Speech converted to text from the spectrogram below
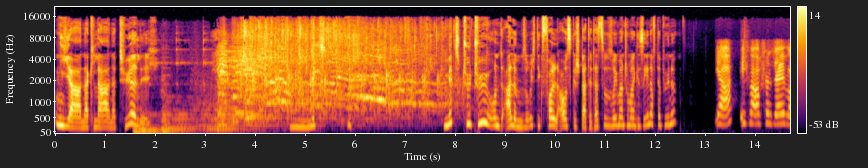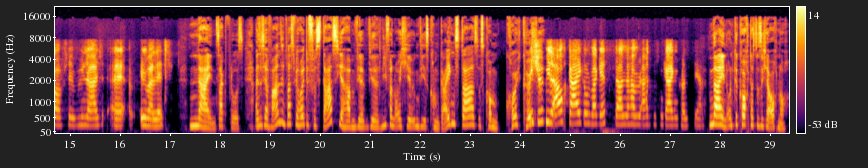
Ja, na klar, natürlich. Mit, mit Tütü und allem, so richtig voll ausgestattet. Hast du so jemanden schon mal gesehen auf der Bühne? Ja, ich war auch schon selber auf der Bühne als, äh, im Ballett. Nein, sag bloß. Also es ist ja Wahnsinn, was wir heute für Stars hier haben. Wir, wir liefern euch hier irgendwie, es kommen Geigenstars, es kommen Ko Köche. Ich spiele auch Geige und war gestern, haben, hatten wir ein Geigenkonzert. Nein, und gekocht hast du sicher auch noch.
